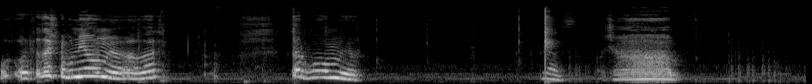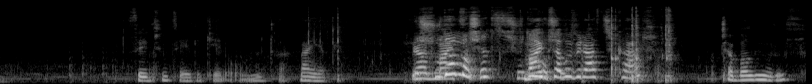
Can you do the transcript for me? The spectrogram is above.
Arkadaşlar bu niye olmuyor Ömer? Arkadaşlar bu olmuyor. Biraz Hocam. senin için tehlikeli oğlum lütfen. Ben yapayım. Biraz Şuradan başlat. Şuradan başlat. Biraz çıkar. Çabalıyoruz.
